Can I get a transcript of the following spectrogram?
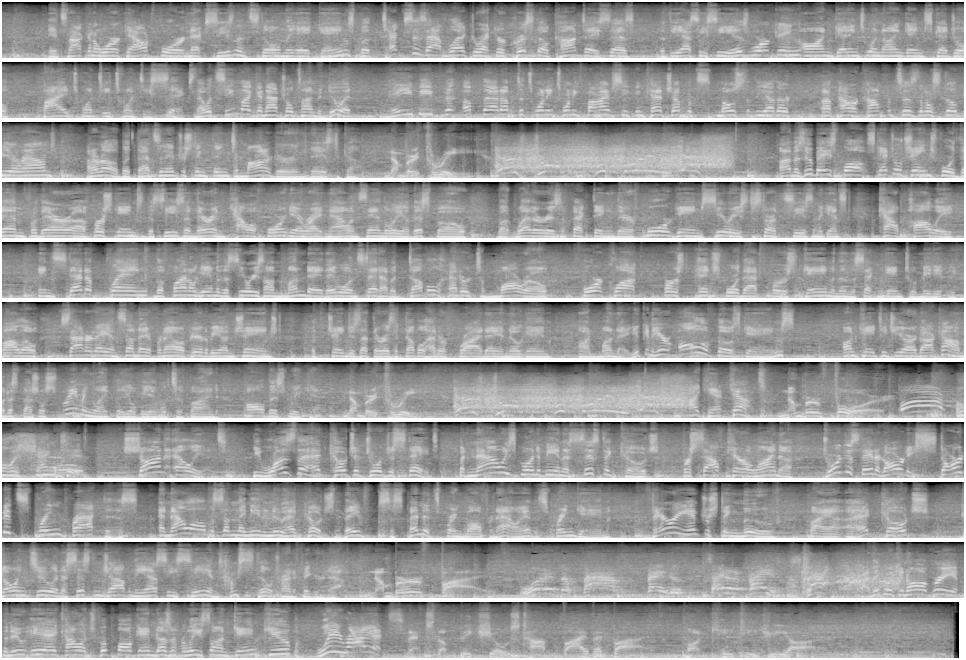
It's not going to work out for next season. It's still only eight games. But Texas Athletic Director Chris Del Conte says that the SEC is working on getting to a nine-game schedule by 2026. That would seem like a natural time to do it. Maybe up that up to 2025 so you can catch up with most of the other uh, power conferences that'll still be around. I don't know, but that's an interesting thing to monitor in the days to come. Number three. There's Jordan for three. Yes! Uh, Mizzou baseball schedule change for them for their uh, first games of the season. They're in California right now in San Luis Obispo, but weather is affecting their four-game series to start the season against Cal Poly. Instead of playing the final game of the series on Monday, they will instead have a doubleheader tomorrow, four o'clock first pitch for that first game, and then the second game to immediately follow. Saturday and Sunday for now appear to be unchanged, but the change is that there is a doubleheader Friday and no game on Monday. You can hear all of those games on KTGR.com at a special streaming link that you'll be able to find all this weekend. Number three. There's Jordan for three. Yes! I can't count. Number four. Oh, I shanked it. Shawn Elliott, he was the head coach at Georgia State, but now he's going to be an assistant coach for South Carolina. Georgia State had already started spring practice, and now all of a sudden they need a new head coach. So they've suspended spring ball for now. They have the spring game. Very interesting move by a, a head coach going to an assistant job in the SEC, and I'm still trying to figure it out. Number five. What is the five fingers? Say to the face. Slap. I think we can all agree if the new EA college football game doesn't release on GameCube, we riot! That's the Big Show's top five at five on KTGR.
